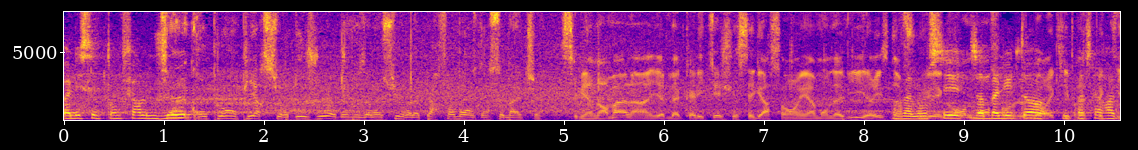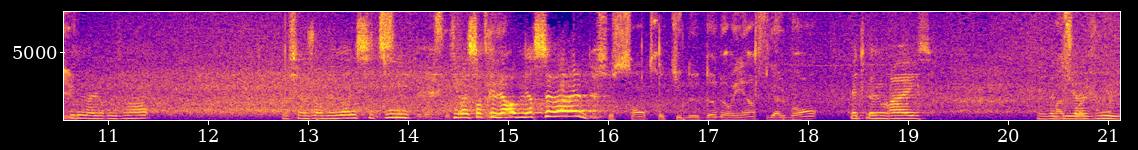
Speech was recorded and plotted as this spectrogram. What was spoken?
Va laisser le temps de faire le C'est un jeu. gros plan pierre sur deux joueurs dont nous allons suivre la performance dans ce match. C'est bien normal, hein, il y a de la qualité chez ces garçons et à mon avis, ils risquent On va d'influer lancer grandement sur le jeu de Zabaleta, qui est équipe pas très rapide malheureusement. C'est un joueur de Man City qui va centrer vers Anderson. Ce centre qui ne donne rien finalement. Maitland Rice. On va déjà Masuaku. jouer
